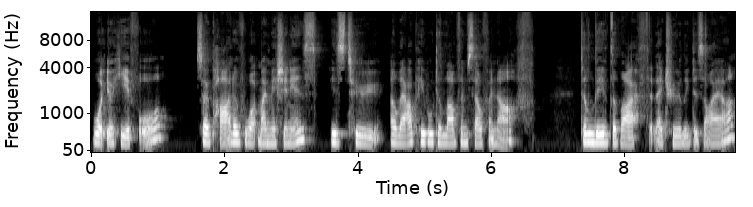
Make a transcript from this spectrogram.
what you're here for, so part of what my mission is, is to allow people to love themselves enough to live the life that they truly desire.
